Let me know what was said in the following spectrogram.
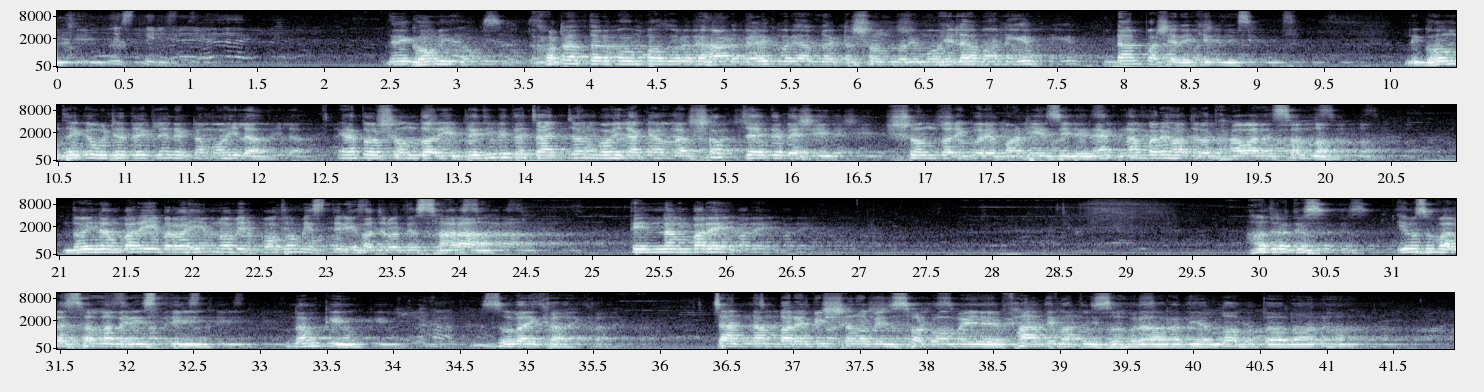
এত সুন্দরী, পৃথিবীতে চারজন মহিলাকে আল্লাহ সবচাইতে বেশি সুন্দরী করে পাঠিয়েছিলেন। এক নম্বরে হজরত হাওয়াল দুই নম্বরে ইব্রাহিম নবীর প্রথম স্ত্রী হজরতে সারা। তিন নম্বরে হজরত ইউসুফ আলাইহিস সালামের স্ত্রী নাম কি? জুলাইখা। চার নম্বরে বিশ্বনবীর ছোট মেয়ে ফাতিমাতুজ জোহরা রাদিয়াল্লাহু তাআলা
